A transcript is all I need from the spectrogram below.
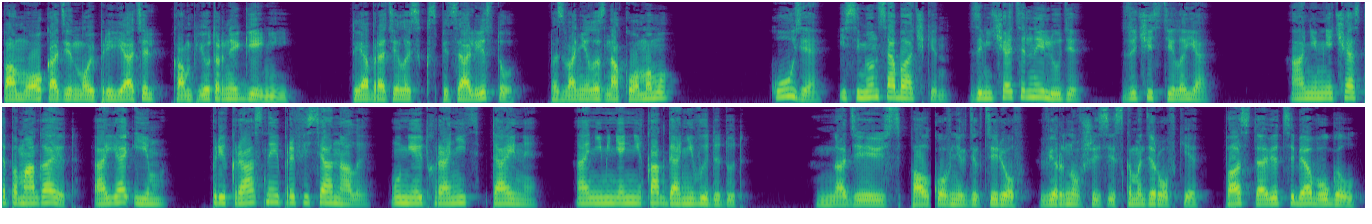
Помог один мой приятель, компьютерный гений. Ты обратилась к специалисту? Позвонила знакомому? Кузя и Семен Собачкин – замечательные люди, зачастила я. Они мне часто помогают, а я им. Прекрасные профессионалы, умеют хранить тайны. Они меня никогда не выдадут. «Надеюсь, полковник Дегтярев, вернувшись из командировки, поставит себя в угол»,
